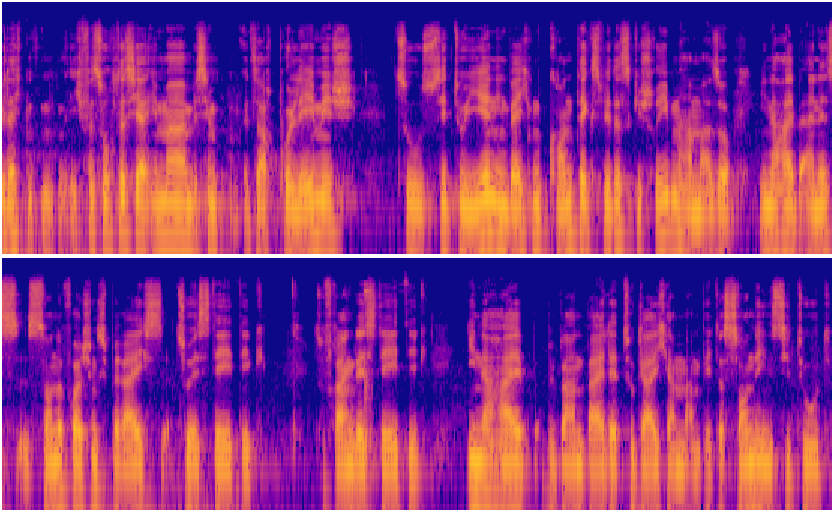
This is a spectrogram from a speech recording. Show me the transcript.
Vielleicht, ich versuche das ja immer ein bisschen jetzt auch polemisch zu situieren, in welchem Kontext wir das geschrieben haben, also innerhalb eines Sonderforschungsbereichs zur Ästhetik, zu Fragen der Ästhetik. Innerhalb, wir waren beide zugleich am, am Peter-Sonde-Institut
